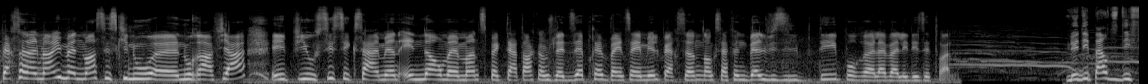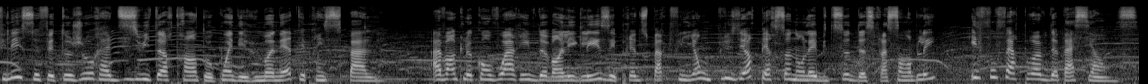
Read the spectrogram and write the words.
personnellement, humainement, c'est ce qui nous, euh, nous rend fiers. Et puis aussi, c'est que ça amène énormément de spectateurs, comme je le disais, près de 25 000 personnes. Donc, ça fait une belle visibilité pour euh, la vallée des Étoiles. Le départ du défilé se fait toujours à 18h30 au coin des rues Monette et Principales. Avant que le convoi arrive devant l'église et près du parc Filion où plusieurs personnes ont l'habitude de se rassembler, il faut faire preuve de patience.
